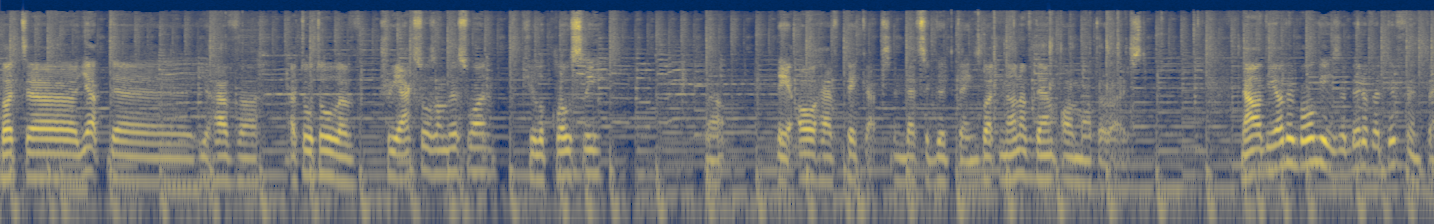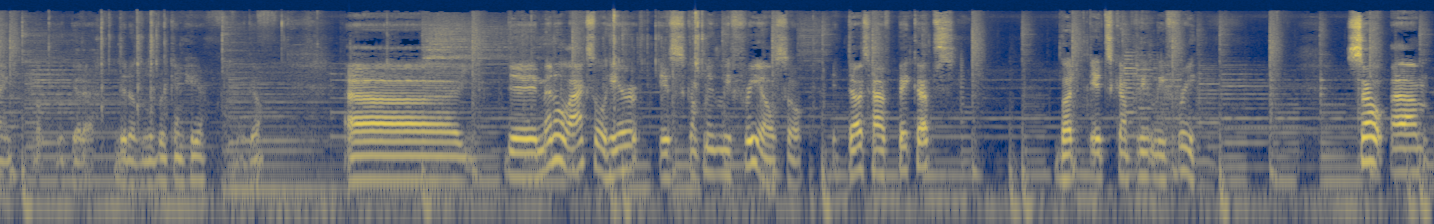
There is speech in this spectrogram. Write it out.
But uh, yeah, the, you have uh, a total of three axles on this one. If you look closely, well, they all have pickups and that's a good thing, but none of them are motorized. Now the other bogie is a bit of a different thing. Oh, we get a bit of lubricant here. There we go. Uh, the middle axle here is completely free also. It does have pickups, but it's completely free. So um,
